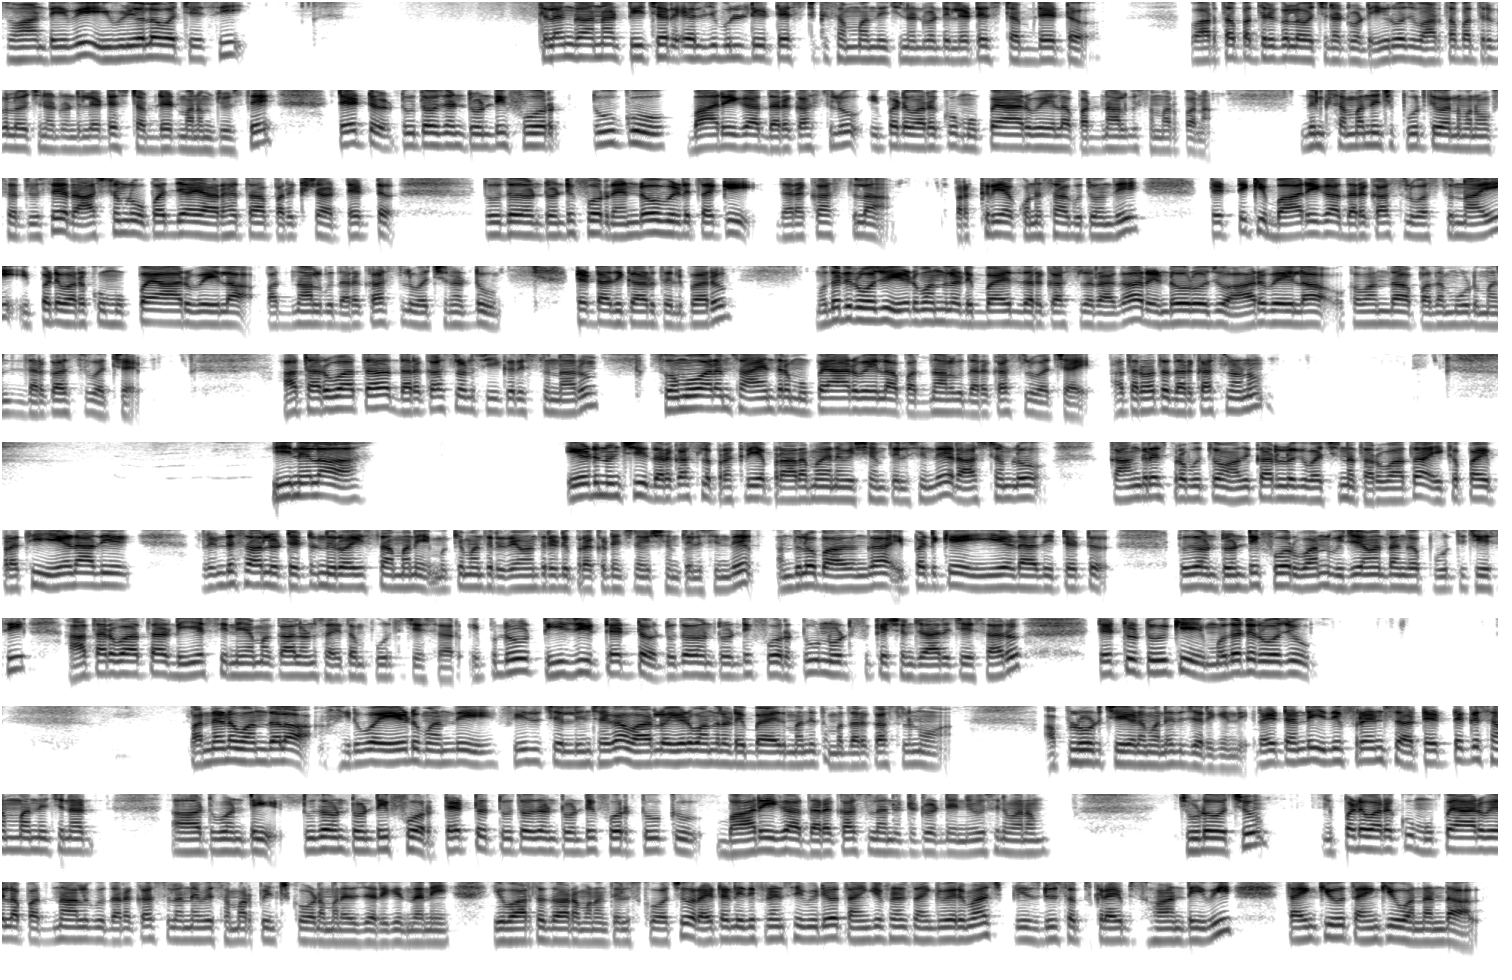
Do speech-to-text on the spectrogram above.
Suhan TV. ఈ వీడియోలో వచ్చేసి తెలంగాణ టీచర్ ఎలిజిబిలిటీ టెస్ట్కి సంబంధించినటువంటి లేటెస్ట్ అప్డేట్ వార్తాపత్రికలో వచ్చినటువంటి ఈరోజు వార్తాపత్రికలో వచ్చినటువంటి లేటెస్ట్ అప్డేట్ మనం చూస్తే TET two thousand twenty four టూకు భారీగా దరఖాస్తులు ఇప్పటి వరకు ముప్పై ఆరు వేల పద్నాలుగు సమర్పణ. దీనికి సంబంధించి పూర్తి వివరణ మనం ఒకసారి చూస్తే రాష్ట్రంలో ఉపాధ్యాయ అర్హత పరీక్ష TET two thousand twenty four రెండో విడతకి దరఖాస్తుల ప్రక్రియ కొనసాగుతోంది. టెట్కి భారీగా దరఖాస్తులు వస్తున్నాయి. ఇప్పటి వరకు ముప్పై ఆరు వేల పద్నాలుగు దరఖాస్తులు వచ్చినట్టు టెట్ అధికారులు తెలిపారు. మొదటి రోజు ఏడు వందల డెబ్బై ఐదు దరఖాస్తులు రాగా రెండో రోజు ఆరు వేల ఒక వంద పదమూడు మంది దరఖాస్తులు వచ్చాయి. ఆ తర్వాత దరఖాస్తులను స్వీకరిస్తున్నారు. సోమవారం సాయంత్రం ముప్పై ఆరు వేల పద్నాలుగు దరఖాస్తులు వచ్చాయి. ఆ తర్వాత దరఖాస్తులను ఈ నెల ఏడు నుంచి దరఖాస్తుల ప్రక్రియ ప్రారంభమైన విషయం తెలిసిందే. రాష్ట్రంలో కాంగ్రెస్ ప్రభుత్వం అధికారంలోకి వచ్చిన తర్వాత ఇకపై ప్రతి ఏడాది రెండుసార్లు టెట్ నిర్వహిస్తామని ముఖ్యమంత్రి రేవంత్ రెడ్డి ప్రకటించిన విషయం తెలిసిందే. అందులో భాగంగా ఇప్పటికే ఈ ఏడాది TET two thousand twenty four one విజయవంతంగా పూర్తి చేసి ఆ తర్వాత డిఎస్సి నియామకాలను సైతం పూర్తి చేశారు. ఇప్పుడు TG TET two thousand twenty four two notification జారీ చేశారు. టెట్ టూకి మొదటి రోజు పన్నెండు వందల ఇరవై ఏడు మంది ఫీజు చెల్లించగా వారిలో ఏడు వందల డెబ్బై ఐదు మంది తమ దరఖాస్తులను అప్లోడ్ చేయడం అనేది జరిగింది. రైట్ అండి ఇది ఫ్రెండ్స్ టెట్కి సంబంధించిన అటువంటి two thousand twenty four TET two thousand twenty four టూకు భారీగా దరఖాస్తులు అనేటటువంటి న్యూస్ని మనం చూడవచ్చు. ఇప్పటి వరకు ముప్పై ఆరు వేల పద్నాలుగు దరఖాస్తులు అనేవి సమర్పించుకోవడం అనేది జరిగిందని ఈ వార్త ద్వారా మనం తెలుసుకోవచ్చు. రైట్ అండి ఇది ఫ్రెండ్స్ ఈ video. Thank you friends thank you very much. Please do subscribe Han TV. Thank you thank you one and all.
